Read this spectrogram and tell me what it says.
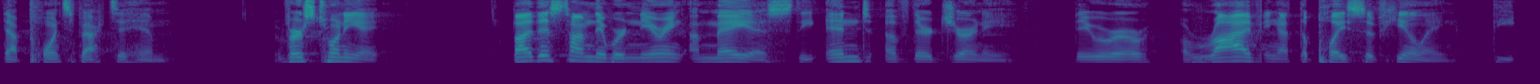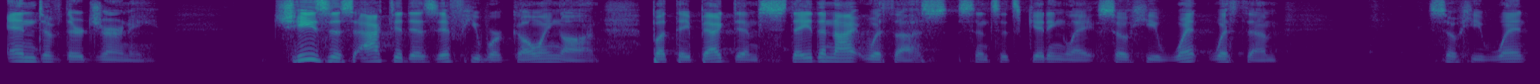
that points back to Him. Verse 28. By this time, they were nearing Emmaus, the end of their journey. They were arriving at the place of healing, the end of their journey. Jesus acted as if he were going on, but they begged him, Stay the night with us since it's getting late. So he went with them. So he went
